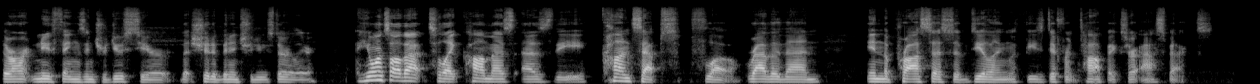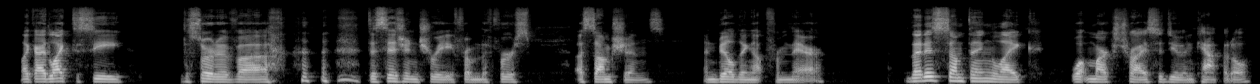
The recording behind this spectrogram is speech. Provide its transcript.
there aren't new things introduced here that should have been introduced earlier. He wants all that to like come as as the concepts flow rather than in the process of dealing with these different topics or aspects. Like I'd like to see the sort of uh, decision tree from the first assumptions and building up from there. That is something like what Marx tries to do in Capital.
